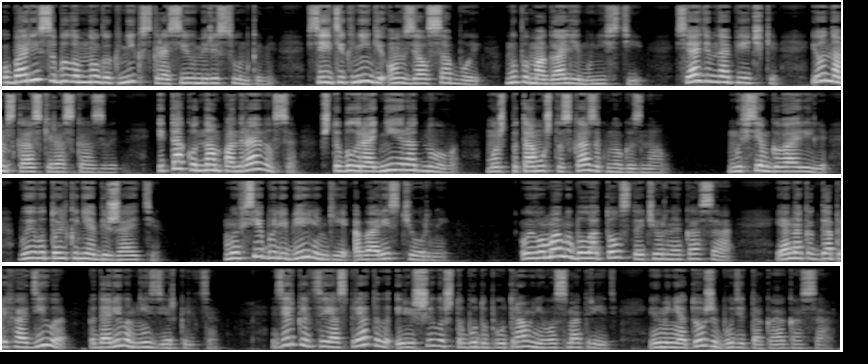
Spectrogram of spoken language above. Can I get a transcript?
У Бориса было много книг с красивыми рисунками. Все эти книги он взял с собой. Мы помогали ему нести. Сядем на печке, и он нам сказки рассказывает. И так он нам понравился, что был роднее родного, может, потому что сказок много знал. Мы всем говорили, вы его только не обижайте. Мы все были беленькие, а Борис черный. У его мамы была толстая черная коса, и она, когда приходила, подарила мне зеркальце. Зеркальце я спрятала и решила, что буду по утрам в него смотреть, и у меня тоже будет такая коса.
